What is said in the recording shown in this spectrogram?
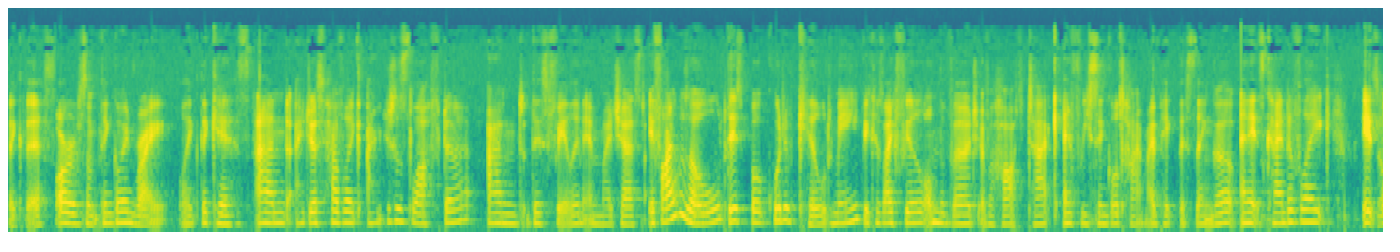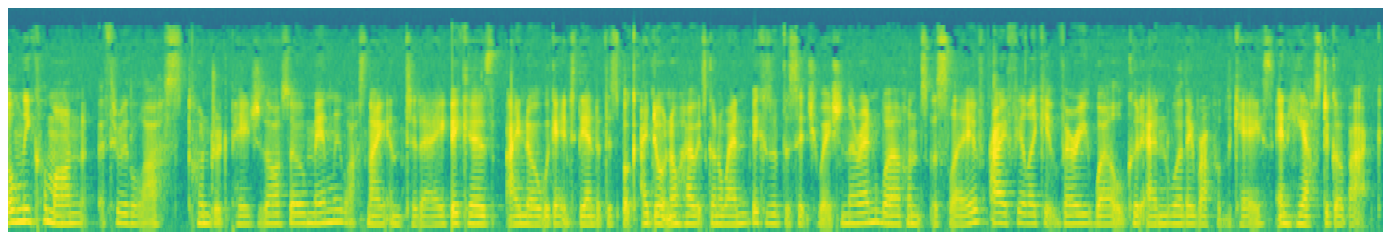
like this or of something going right like the kiss. And i just have like anxious laughter and this feeling in my chest. If i was old this book would have killed me because i feel on the verge of a heart attack every single time i pick this thing up. And it's kind of like it's only come on through the last hundred 100 pages or so, mainly last night and today, because I know we're getting to the end of this book. I don't know how it's going to end because of the situation they're in where Hunt's a slave. I feel like it very well could end where they wrap up the case and he has to go back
